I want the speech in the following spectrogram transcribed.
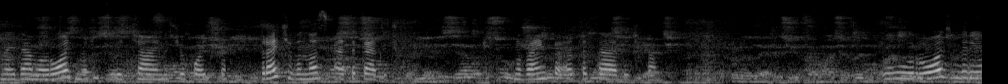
знайдемо розмір, звичайно, що хочеться. До речі, воно з етикеточкою. Новенька етикеточка. У розмірі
